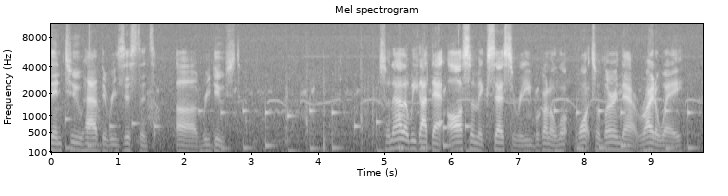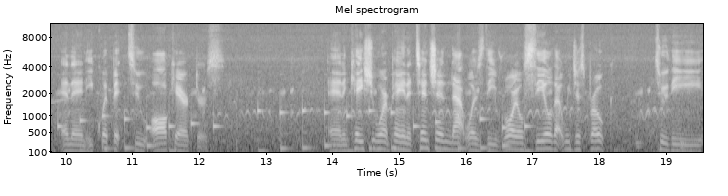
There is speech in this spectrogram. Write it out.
than to have the resistance uh, reduced. So now that we got that awesome accessory, we're going to want to learn that right away and then equip it to all characters. And in case you weren't paying attention, that was the royal seal that we just broke to the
